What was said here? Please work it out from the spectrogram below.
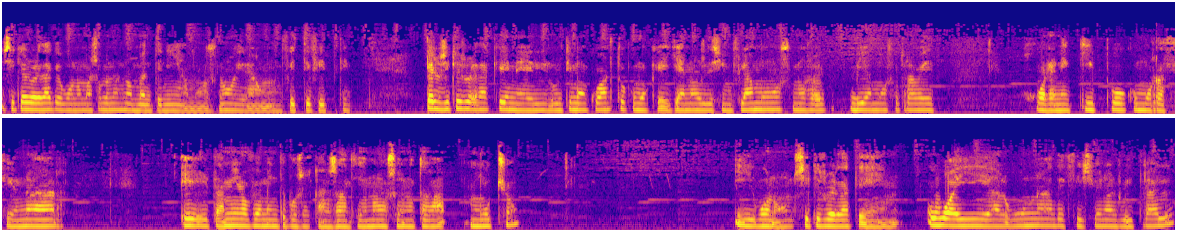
sí que es verdad que bueno más o menos nos manteníamos no era un 50-50 pero sí que es verdad que en el último cuarto como que ya nos desinflamos no sabíamos otra vez jugar en equipo cómo reaccionar Eh, también obviamente pues el cansancio no se notaba mucho y bueno sí que es verdad que hubo ahí alguna decisión arbitral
